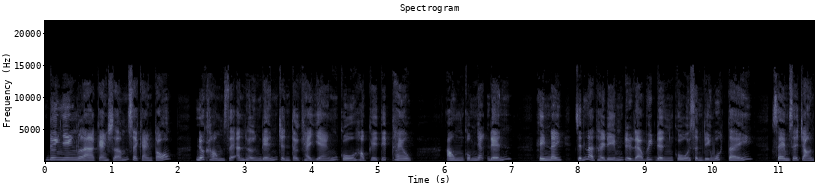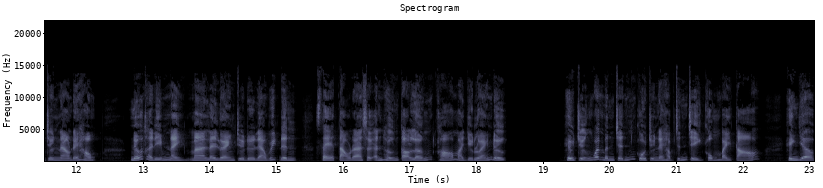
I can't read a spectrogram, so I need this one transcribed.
Đương nhiên là càng sớm sẽ càng tốt, nếu không sẽ ảnh hưởng đến trình tự khai giảng của học kỳ tiếp theo. Ông cũng nhắc đến, hiện nay chính là thời điểm đưa ra quyết định của sinh viên quốc tế, xem sẽ chọn trường nào để học. Nếu thời điểm này mà Đài Loan chưa đưa ra quyết định, sẽ tạo ra sự ảnh hưởng to lớn khó mà dự đoán được. Hiệu trưởng Quách Minh Chính của trường đại học chính trị cũng bày tỏ, hiện giờ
